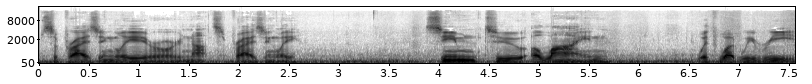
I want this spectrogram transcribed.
surprisingly or not surprisingly, seem to align with what we read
